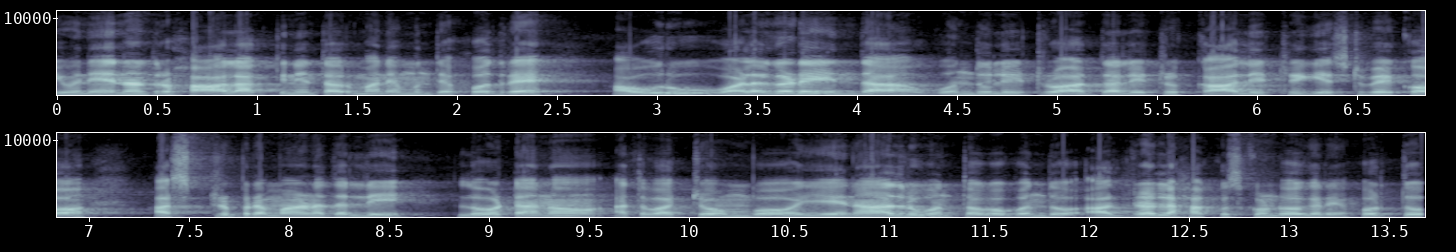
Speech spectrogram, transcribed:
ಇವನೇನಾದರೂ ಹಾಲು ಹಾಕ್ತೀನಿ ಅಂತ ಅವ್ರ ಮನೆ ಮುಂದೆ ಹೋದರೆ, ಅವರು ಒಳಗಡೆಯಿಂದ ಒಂದು ಲೀಟ್ರು, ಅರ್ಧ ಲೀಟ್ರು, ಕಾಲು ಲೀಟ್ರಿಗೆ ಎಷ್ಟು ಬೇಕೋ ಅಷ್ಟರ ಪ್ರಮಾಣದಲ್ಲಿ ಲೋಟನೋ ಅಥವಾ ಚೊಂಬೋ ಏನಾದರೂ ಒಂದು ತಗೊಬಂದು ಅದರಲ್ಲೇ ಹಾಕಿಸ್ಕೊಂಡು ಹೋಗರೆ ಹೊರತು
